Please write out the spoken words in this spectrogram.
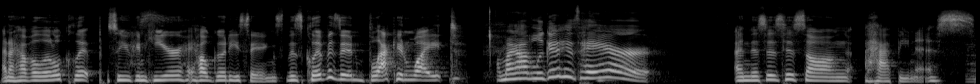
And I have a little clip so you can hear how good he sings. This clip is in black and white. Oh my God, look at his hair. And this is his song, Happiness.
